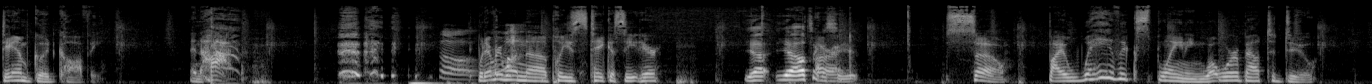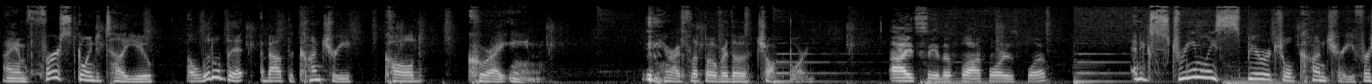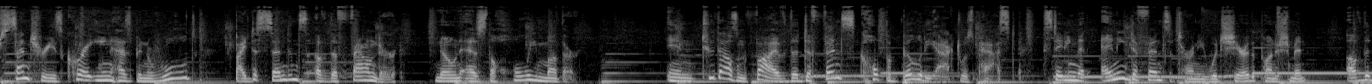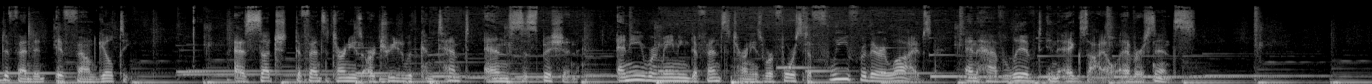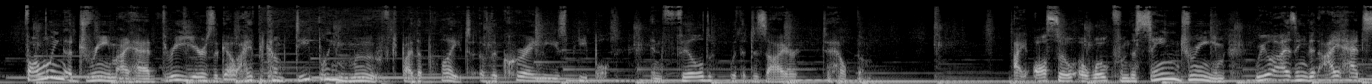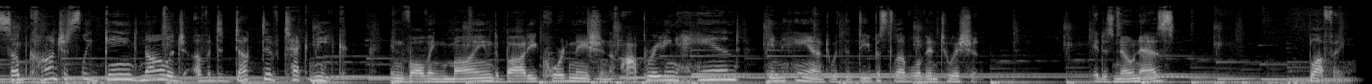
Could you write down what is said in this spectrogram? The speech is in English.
damn good coffee and hot. Oh. Would everyone uh, please take a seat here? Yeah, yeah, I'll take All a right. seat. So, by way of explaining what we're about to do, I am first going to tell you a little bit about the country called Khura'in. And here I flip over the chalkboard. I see the flockboard is flipped. An extremely spiritual country, for centuries, Khura'in has been ruled by descendants of the founder, known as the Holy Mother. In 2005, the Defense Culpability Act was passed, stating that any defense attorney would share the punishment of the defendant if found guilty. As such, defense attorneys are treated with contempt and suspicion. Any remaining defense attorneys were forced to flee for their lives and have lived in exile ever since. Following a dream I had three years ago, I have become deeply moved by the plight of the Kuranese people and filled with a desire to help them. I also awoke from the same dream, realizing that I had subconsciously gained knowledge of a deductive technique involving mind body coordination, operating hand in hand with the deepest level of intuition. It is known as bluffing.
